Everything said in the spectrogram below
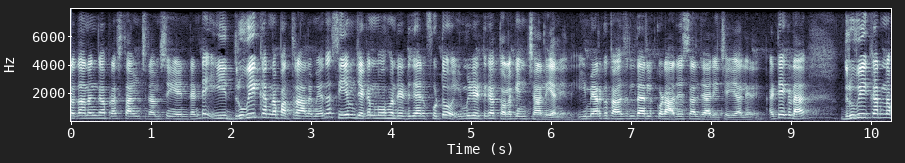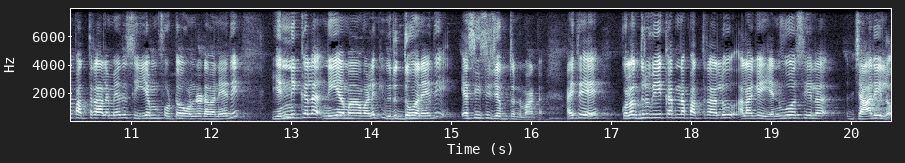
ప్రధానంగా ప్రస్తావించిన అంశం ఏంటంటే ఈ ధృవీకరణ పత్రాల మీద సీఎం జగన్మోహన్ రెడ్డి గారి ఫోటో ఇమీడియట్గా తొలగించాలి అనేది. ఈ మేరకు తహసీల్దారులకు కూడా ఆదేశాలు జారీ చేయాలి అనేది. అయితే ఇక్కడ ధృవీకరణ పత్రాల మీద సీఎం ఫోటో ఉండడం అనేది ఎన్నికల నియమావళికి విరుద్ధం అనేది ఎస్ఈసి చెబుతున్నమాట. అయితే కుల ధృవీకరణ పత్రాలు అలాగే ఎన్ఓసీల జారీలో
